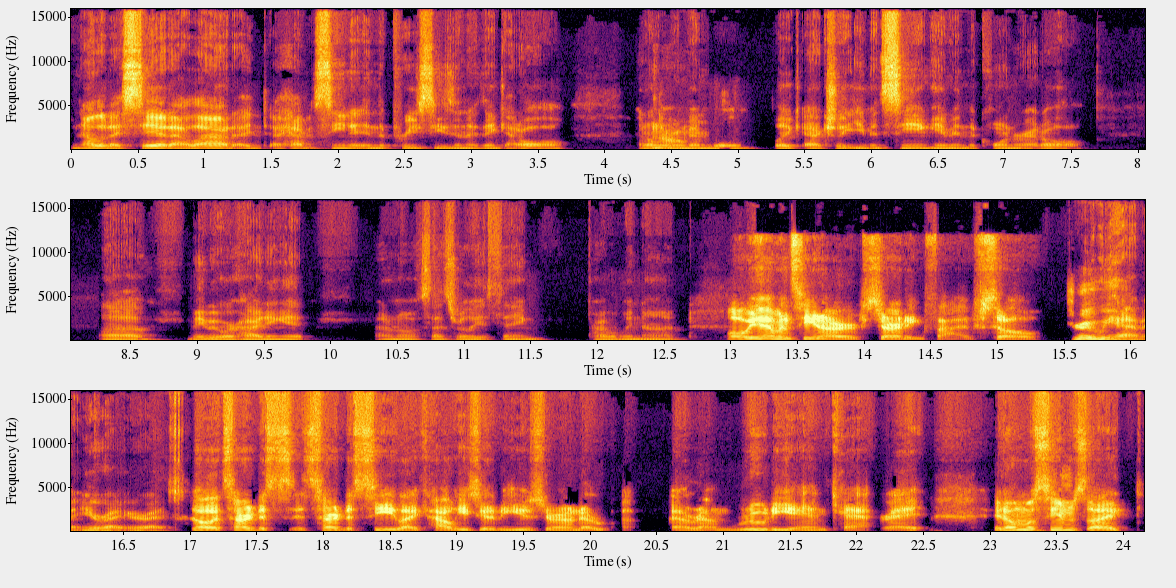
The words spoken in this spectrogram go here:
now that I say it out loud. I I haven't seen it in the preseason. I think at all. I don't no. remember like actually even seeing him in the corner at all. Uh, maybe we're hiding it I don't know if that's really a thing. Probably not. Well, we haven't seen our starting five, so true. We haven't. You're right. You're right. So it's hard to it's hard to see like how he's going to be used around a, around Rudy and KAT, right? It almost seems like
